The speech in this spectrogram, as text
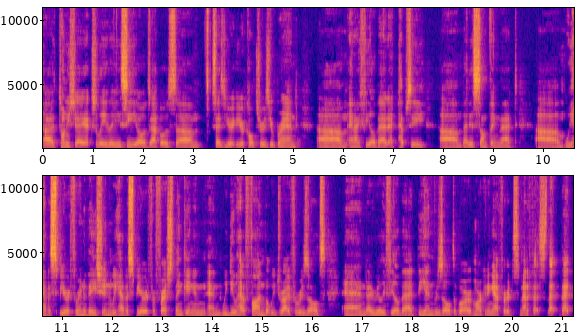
uh, Tony Hsieh, actually, the CEO of Zappos, um, says your your culture is your brand, um, and I feel that at Pepsi, um, that is something that um, we have a spirit for innovation. We have a spirit for fresh thinking, and and we do have fun, but we drive for results. And I really feel that the end result of our marketing efforts manifests that that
